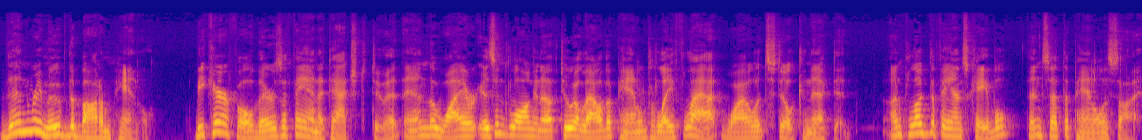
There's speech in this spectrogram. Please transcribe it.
Then remove the bottom panel. Be careful, there's a fan attached to it, and the wire isn't long enough to allow the panel to lay flat while it's still connected. Unplug the fan's cable, then set the panel aside.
